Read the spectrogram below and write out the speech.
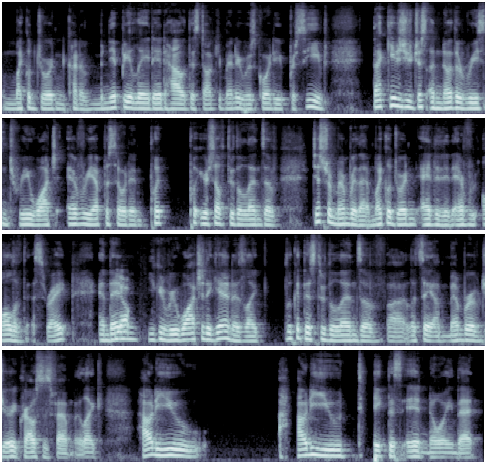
Michael Jordan kind of manipulated how this documentary was going to be perceived, that gives you just another reason to rewatch every episode and put put yourself through the lens of just remember that Michael Jordan edited every all of this, right? And then yep. you can rewatch it again as like look at this through the lens of uh, let's say a member of Jerry Krause's family. Like how do you how do you take this in knowing that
